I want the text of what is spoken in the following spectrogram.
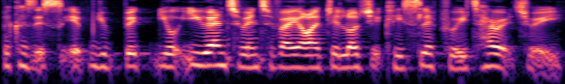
because it's it, you, you enter into very ideologically slippery territory,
